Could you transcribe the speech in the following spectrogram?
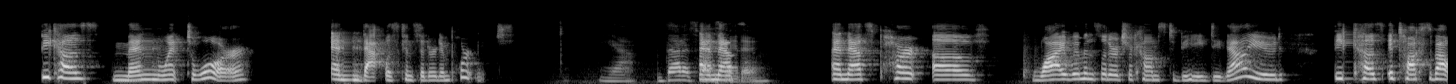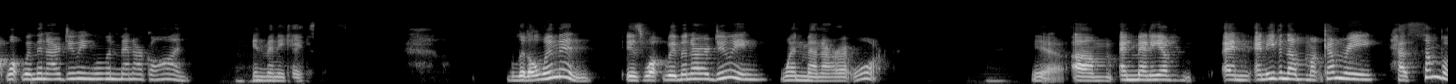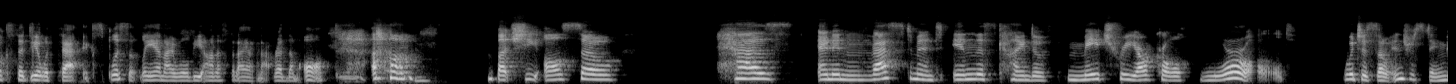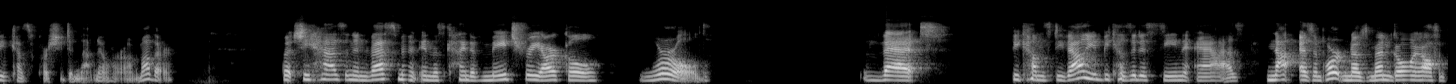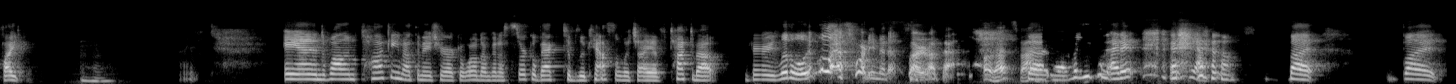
because men went to war and that was considered important. Yeah, that is fascinating. And that's, and that's part of why women's literature comes to be devalued because it talks about what women are doing when men are gone mm-hmm. in many cases. Little Women is what women are doing when men are at war. Yeah. Um, and many of and and even though Montgomery has some books that deal with that explicitly, and I will be honest that I have not read them all, um, but she also has an investment in this kind of matriarchal world, which is so interesting because, of course, she did not know her own mother. But she has an investment in this kind of matriarchal world that becomes devalued because it is seen as not as important as men going off and fighting. Mm-hmm. And while I'm talking about the matriarchal world, I'm going to circle back to Blue Castle, which I have talked about very little in the last 40 minutes. Sorry about that. Oh, that's fine. But, uh, but you can edit. Yeah. but but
